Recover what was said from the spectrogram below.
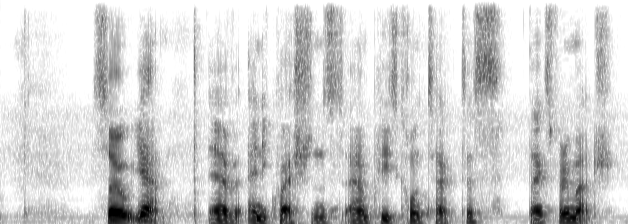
So yeah, any questions, um, please contact us. Thanks very much.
